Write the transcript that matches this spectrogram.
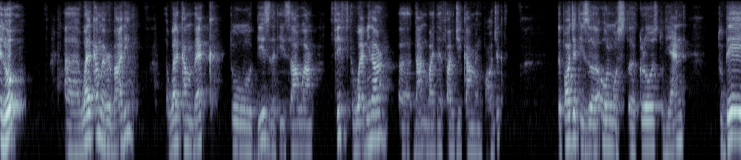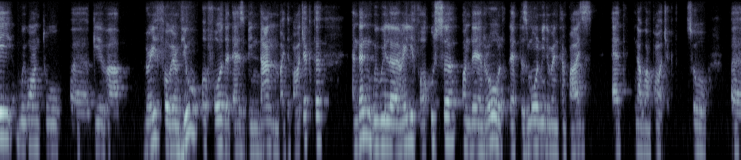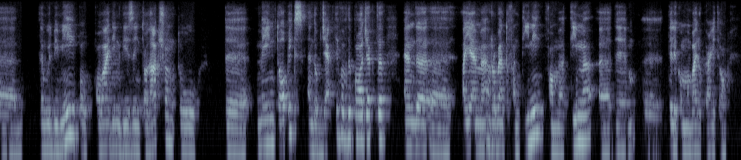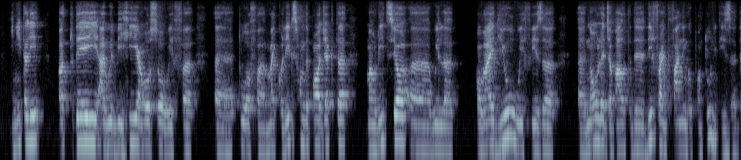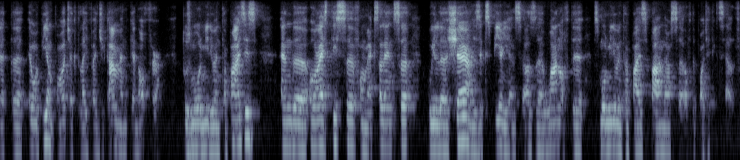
Hello, uh, welcome everybody. Welcome back to this, that is our fifth webinar uh, done by the 5G Carmen project. The project is uh, almost uh, close to the end. Today, we want to uh, give a brief overview of all that has been done by the project. And then we will uh, really focus on the role that the small medium enterprise had in our project. So Um, there will be me providing this introduction to the main topics and objective of the project. And uh, uh I am Roberto Fantini from uh, TIM, uh, the uh, telecom mobile operator in Italy. But today I will be here also with two of my colleagues from the project. Maurizio will provide you with his uh, Uh, knowledge about the different funding opportunities that uh, European project like 5G Carmen can offer to small medium enterprises. And uh, Orestis uh, from Excellence uh, will share his experience as one of the small medium enterprise partners of the project itself.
